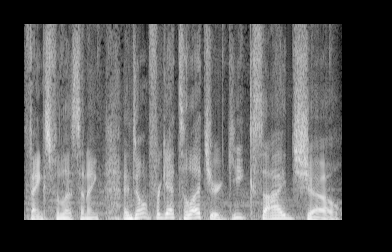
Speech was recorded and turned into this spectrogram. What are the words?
Thanks for listening, and don't forget to let your geek side show.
